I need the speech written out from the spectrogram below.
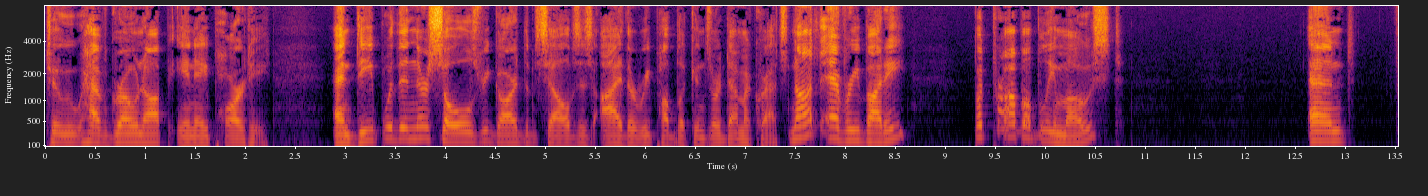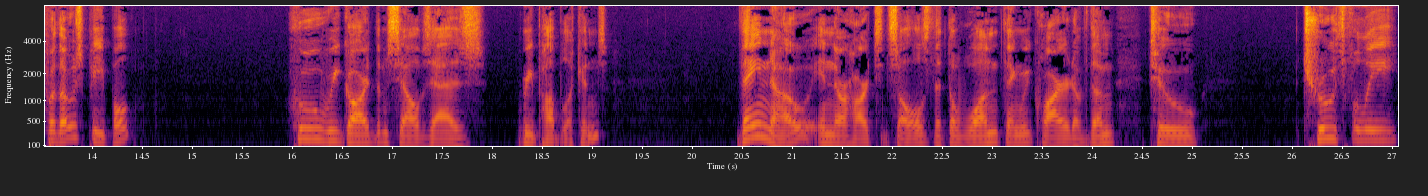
to have grown up in a party and deep within their souls regard themselves as either Republicans or Democrats. Not everybody, but probably most. And for those people, who regard themselves as Republicans, they know in their hearts and souls that the one thing required of them to truthfully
